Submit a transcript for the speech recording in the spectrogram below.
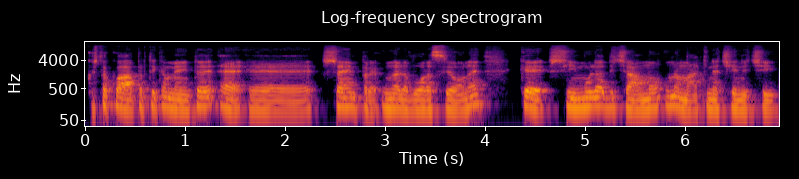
Questa qua praticamente è, è sempre una lavorazione che simula, diciamo, una macchina CNC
